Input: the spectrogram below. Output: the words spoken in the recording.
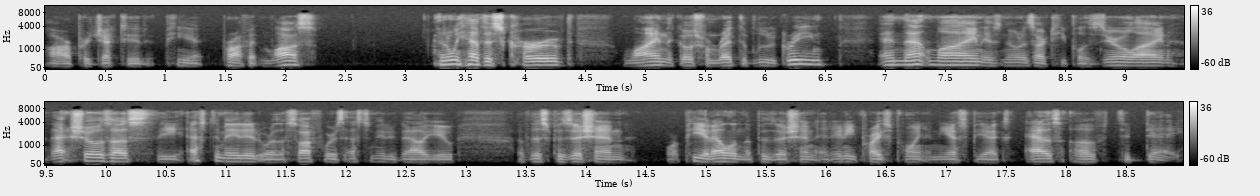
our projected profit and loss. Then we have this curved line that goes from red to blue to green, and that line is known as our T plus zero line. That shows us the estimated or the software's estimated value of this position or P&L in the position at any price point in the SPX as of today.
